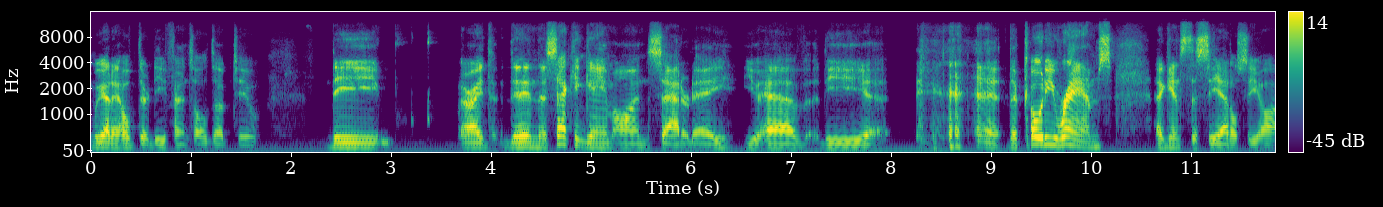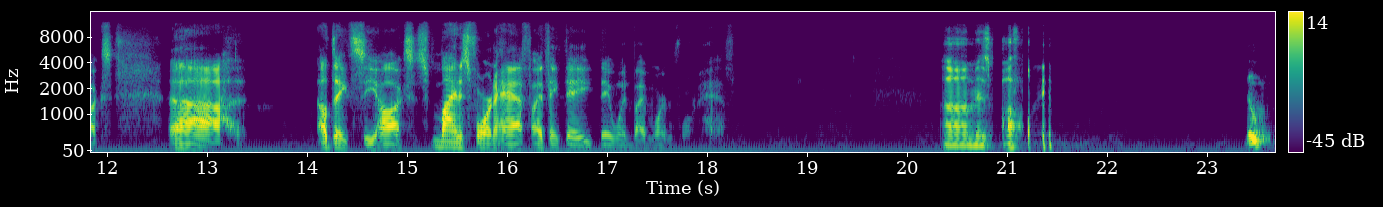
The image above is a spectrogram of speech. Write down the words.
we got to hope their defense holds up too. The all right, then the second game on Saturday, you have the the Cody Rams against the Seattle Seahawks. Uh, I'll take the Seahawks. It's minus four and a half. I think they they win by more than four and a half. Um, is Goff playing? Nope.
